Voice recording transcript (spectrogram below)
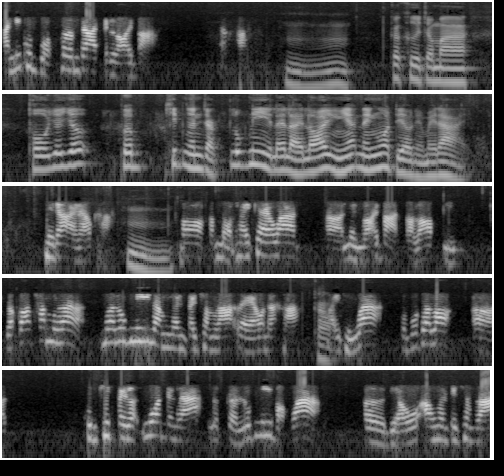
อันนี้คุณบวกเพิ่มได้เป็นร้อยบาทนะคะอืมก็คือจะมาโทรเยอะๆเพื่อคิดเงินจากลูกหนี้หลายๆร้อยอย่างเงี้ยในงวดเดียวเนี่ยไม่ได้ ไม่ได้แล้วค่ะ อืม ก็กำหนดให้แค่ว่าหนึ่งร้อยบาทต่อรอบบินแล้วก็ถ้าเมื่อเมื่อลูกหนี้นำเงินไปชำระแล้วนะคะครับหมายถึงว่าสมมติว่ารอบเอ่อ คุณคิดไปงวดหนึ่งแล้วแล้วเกิดลูกหนี้บอกว่า เออเดี๋ยวเอาเงินไปชำระ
